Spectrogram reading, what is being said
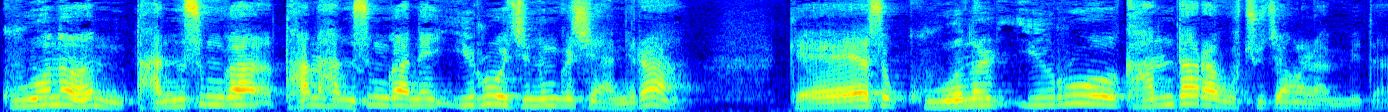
구원은 단순간, 단 한순간에 이루어지는 것이 아니라 계속 구원을 이루어 간다라고 주장을 합니다.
